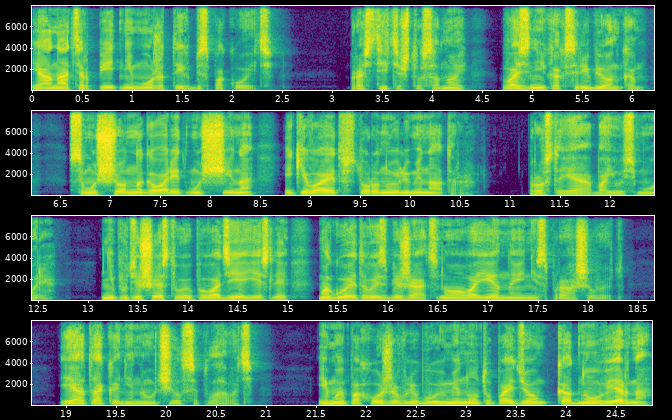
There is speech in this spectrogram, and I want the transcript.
и она терпеть не может их беспокоить. «Простите, что со мной возни, как с ребенком», — смущенно говорит мужчина и кивает в сторону иллюминатора. Просто я боюсь моря. Не путешествую по воде, если могу этого избежать, но военные не спрашивают. Я так и не научился плавать. И мы, похоже, в любую минуту пойдем ко дну, верно?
